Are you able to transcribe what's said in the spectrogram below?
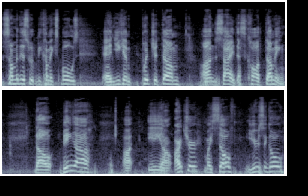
some of this would become exposed, and you can put your thumb on the side. That's called thumbing. Now, being a a, a uh, archer myself years ago,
